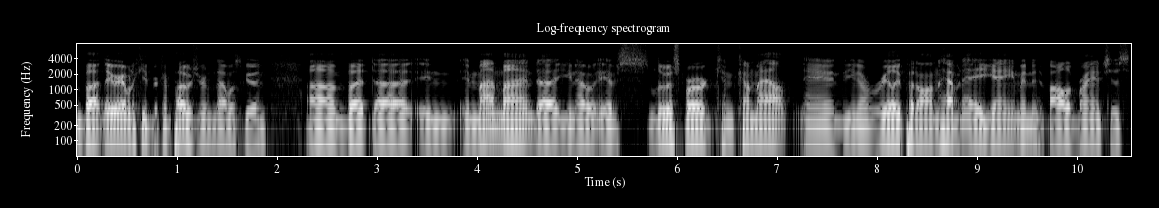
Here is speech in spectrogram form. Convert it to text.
but they were able to keep their composure. That was good. Um, but uh, in in my mind, uh, you know, if Lewisburg can come out and you know really put on have an A game, and if Olive Branch is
